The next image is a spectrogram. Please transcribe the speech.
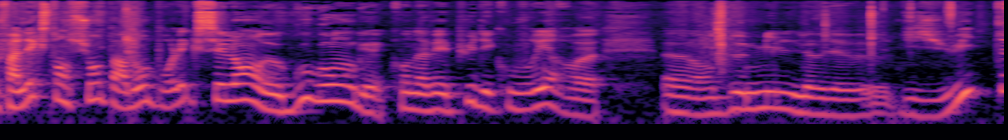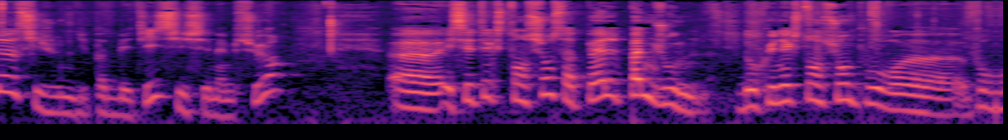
enfin l'extension pardon pour l'excellent euh, qu'on avait pu découvrir euh, en 2018, si je ne dis pas de bêtises, si c'est même sûr. Euh, et cette extension s'appelle Panjun, donc une extension pour pour.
